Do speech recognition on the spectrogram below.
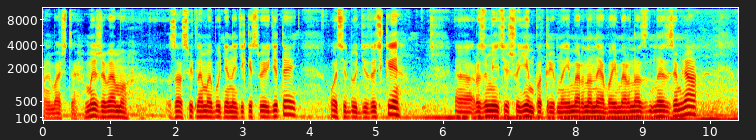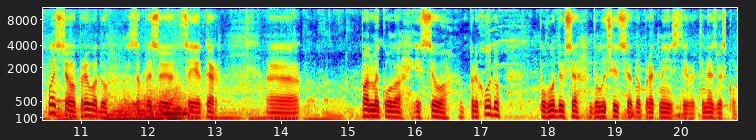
Ось бачите, ми живемо за світле майбутнє не тільки своїх дітей. Ось ідуть діточки, е, розуміючи, що їм потрібно і мирне небо, і мирна земля. Ось з цього приводу записую цей етер. Е, Пан Микола із цього приходу погодився долучитися до проектної істиви. Кінець зв'язку.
